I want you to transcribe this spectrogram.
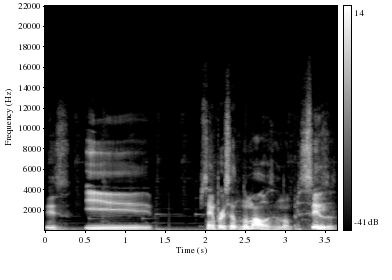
Isso. e 100% no mouse, eu não preciso. Sim.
